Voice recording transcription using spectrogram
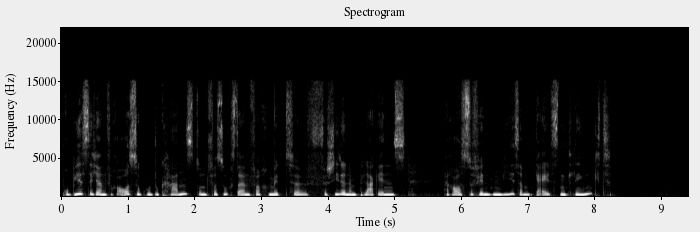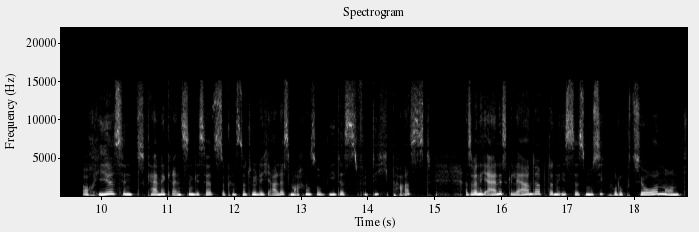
probierst dich einfach aus, so gut du kannst und versuchst einfach mit äh, verschiedenen Plugins herauszufinden, wie es am geilsten klingt. Auch hier sind keine Grenzen gesetzt. Du kannst natürlich alles machen, so wie das für dich passt. Also wenn ich eines gelernt habe, dann ist es Musikproduktion und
